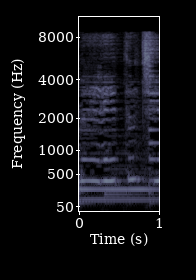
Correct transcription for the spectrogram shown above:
medo de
